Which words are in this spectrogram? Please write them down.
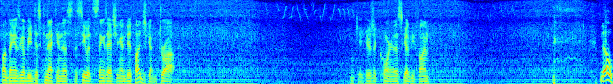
Fun thing is going to be disconnecting this to see what this thing's actually going to do. It's probably just going to drop. Okay, here's a corner. This is going to be fun. No,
